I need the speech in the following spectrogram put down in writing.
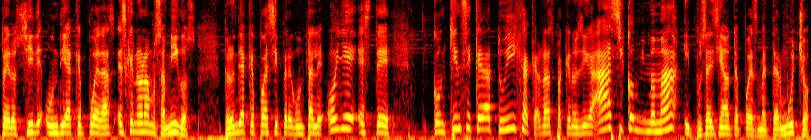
pero sí de- un día que puedas, es que no éramos amigos, pero un día que puedas sí pregúntale, oye, este, ¿con quién se queda tu hija? Que hablas para que nos diga, ah, sí, con mi mamá, y pues ahí sí ya no te puedes meter mucho.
